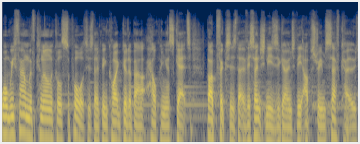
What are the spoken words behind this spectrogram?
What we found with Canonical support is they've been quite good about helping us get bug fixes that have essentially needed to go into the upstream Ceph code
